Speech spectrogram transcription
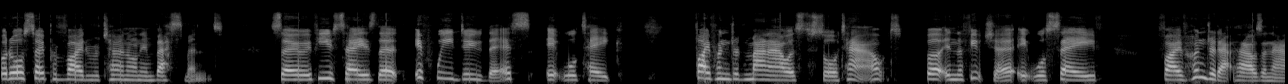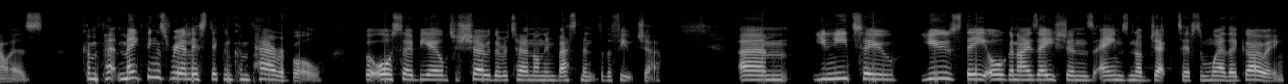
but also provide a return on investment. So if you say is that if we do this, it will take 500 man hours to sort out, but in the future it will save 500,000 hours. Compa- make things realistic and comparable, but also be able to show the return on investment for the future. Um, you need to use the organization's aims and objectives and where they're going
